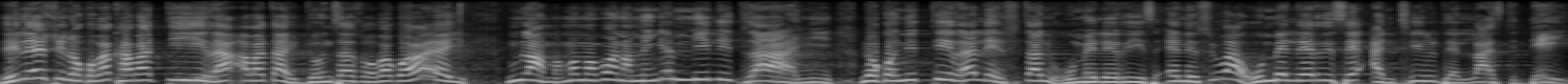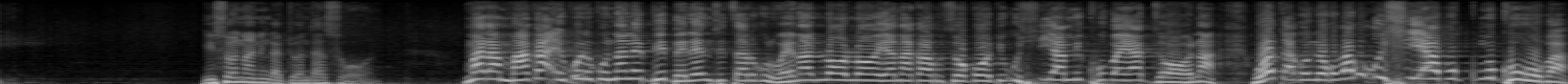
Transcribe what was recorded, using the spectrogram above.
hi leswi loko va kha va tirha a va ta hi dyondzisa swo va ku hayi mlama ma ma vona mi nge mili byanyi loko ni tirha leswi ta ni humelerisa ene swi va humelerise until the last day hi swona ni nga dyondza swona mara mhaka i ku ri ku na le bibeleni swi tsari ku ri wena loloya na ka vusokoti u xiya mikhuva ya byona wo ta ku loko va ku u xiya mikhuva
